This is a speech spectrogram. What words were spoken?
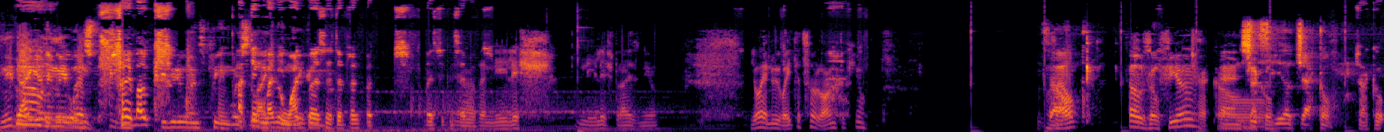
Nie daai een in my oom. Same oaks. Everyone's ping I think like maybe one person is different, but basically same Yeah, oaks. the Neelish, Neelish try is new. Yo, and we waited so long to queue. Valk. Oh, Zofia Jackal. and Jackal. Zofia Jackal. Jackal.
